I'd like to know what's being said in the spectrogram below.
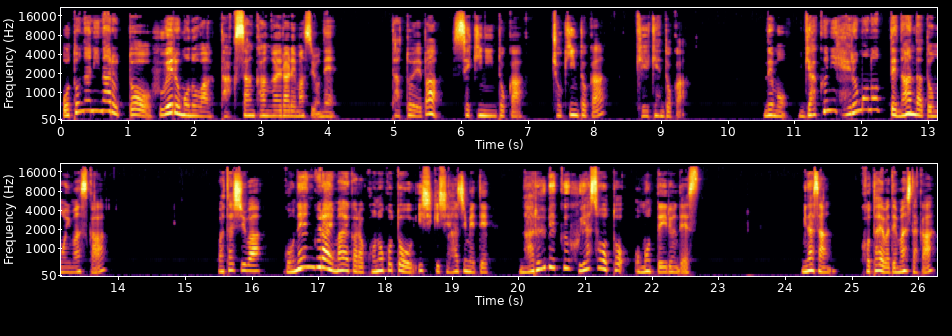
大人になると増えるものはたくさん考えられますよね。例えば責任とか貯金とか経験とか。でも逆に減るものって何だと思いますか？私は5年ぐらい前からこのことを意識し始めて、なるべく増やそうと思っているんです。皆さん、答えは出ましたか？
